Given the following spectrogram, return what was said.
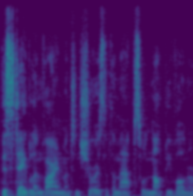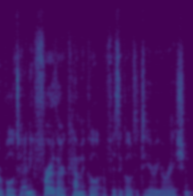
This stable environment ensures that the maps will not be vulnerable to any further chemical or physical deterioration.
